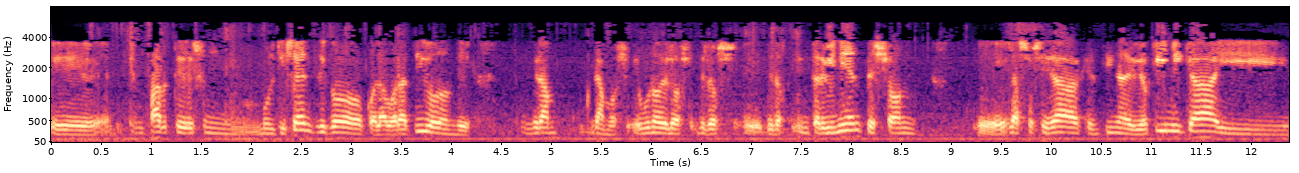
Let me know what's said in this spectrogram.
eh, en parte es un multicéntrico colaborativo donde un gran, digamos, uno de los de los eh, de los intervinientes son la Sociedad Argentina de Bioquímica y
